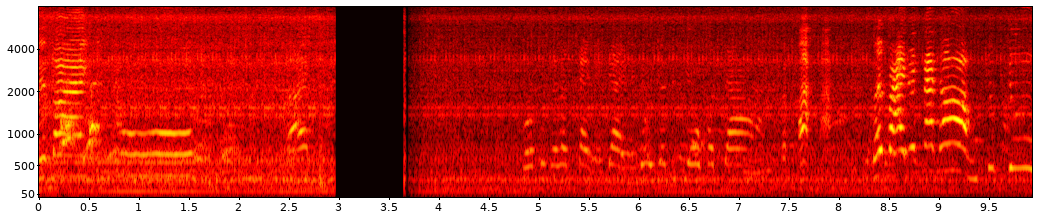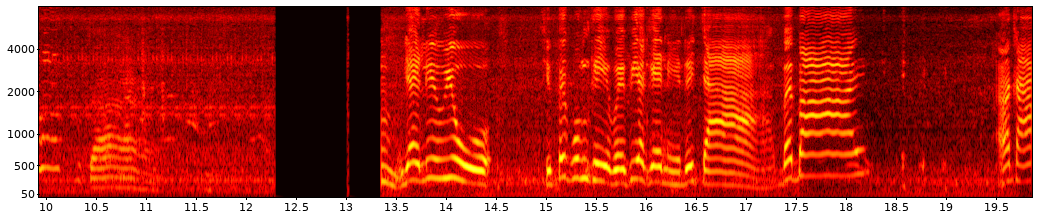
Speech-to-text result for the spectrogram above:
บ๊ายบายจุ๊บไปขอเป็นกำลังใจให้ยายในโดยเที่ยวก็จ้าบ๊ายบายนะตาทองจุ๊บจุ๊บจ้ายายรีวิวสิไปกรุงเทพไปเพียงแค่นี้ด้วยจ้า บ๊ายบายเอาเท้า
